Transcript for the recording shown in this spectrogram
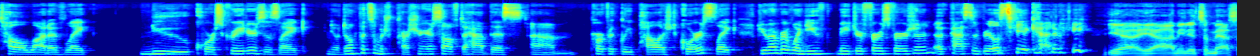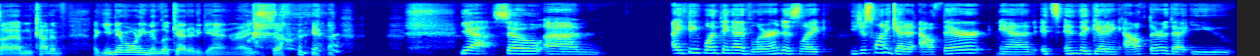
tell a lot of like new course creators is like you know don't put so much pressure on yourself to have this um, perfectly polished course. Like do you remember when you made your first version of passive real estate academy? Yeah yeah. I mean it's a mess. I, i'm kind of like you never want to even look at it again right? So yeah. Yeah so um i think one thing i've learned is like you just want to get it out there mm-hmm. and it's in the getting out there that you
